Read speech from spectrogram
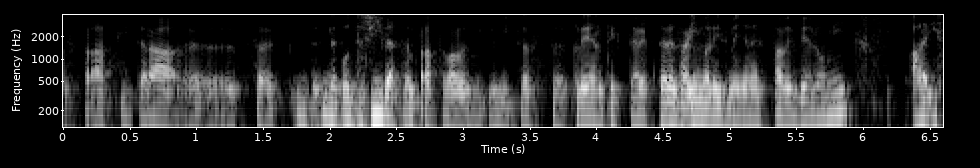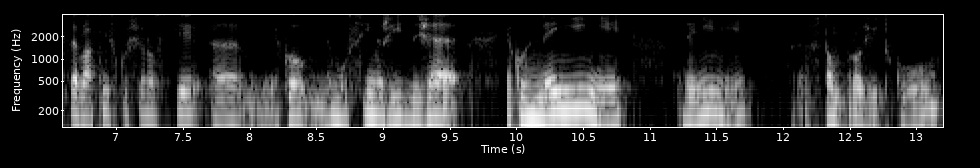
v práci, která eh, se, nebo dříve jsem pracoval více s klienty, které, které zajímaly změněné stavy vědomí, ale i z té vlastní zkušenosti eh, jako musím říct, že jako není nic, není nic v tom prožitku,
